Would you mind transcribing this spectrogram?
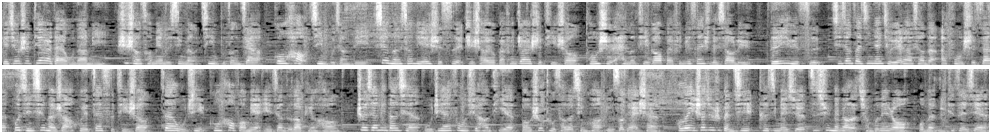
也就是第二代五纳米，市场层面的性能进一步增加，功耗进一步降低，性能相比 A 十四至少有百分之二十提升，同时还能提高百分之三十的效率。得益于此，即将在今年九月亮相的 iPhone 十三，不仅性能上会再次提升，在五 G 功耗方面也将得到平衡，这将令当前五 G iPhone 续航体验饱受吐槽的情况有所改善。好了，以上就是本期科技美学资讯每秒的全部内容，我们明天再见。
